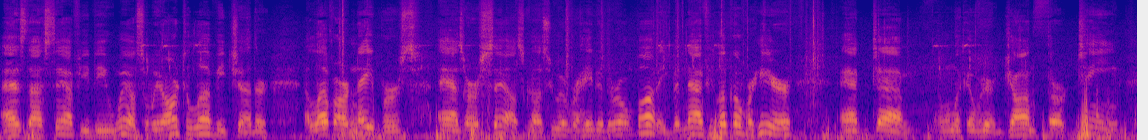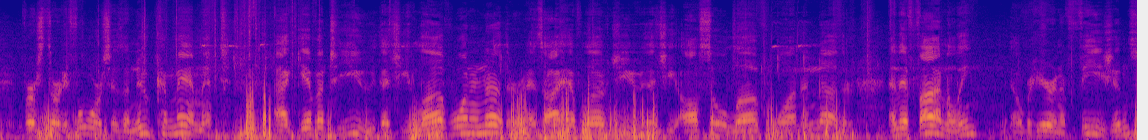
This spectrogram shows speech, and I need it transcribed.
as thyself you do well. So we are to love each other, and love our neighbors as ourselves, because whoever hated their own body. But now if you look over here at, um, I'm going to look over here at John 13, verse 34 says, A new commandment I give unto you, that ye love one another, as I have loved you, that ye also love one another. And then finally, over here in Ephesians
